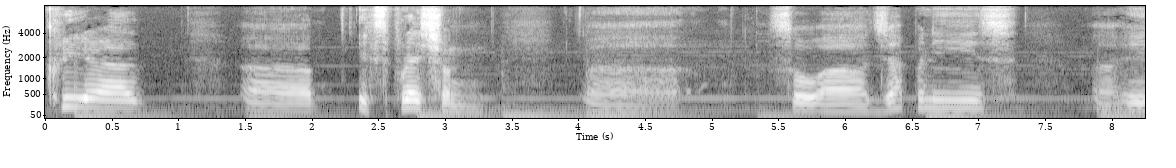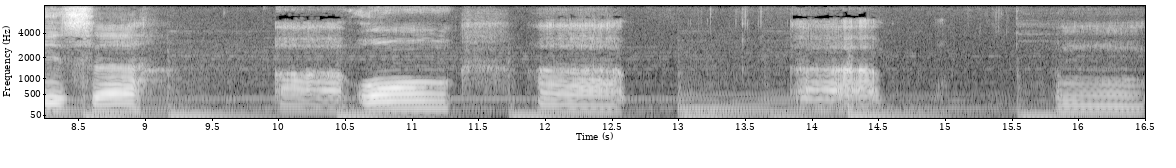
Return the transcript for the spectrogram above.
clear uh, expression. Uh, so uh, Japanese uh, is uh, uh, um,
